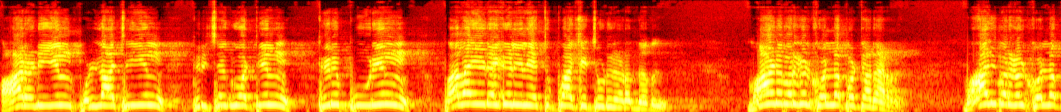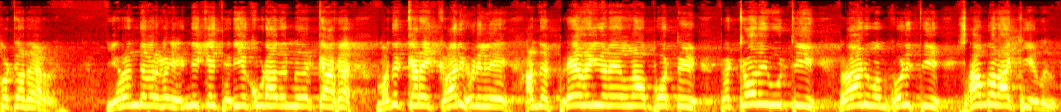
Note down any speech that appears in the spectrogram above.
ஆரணியில் பொள்ளாச்சியில் திருச்செங்கோட்டில் திருப்பூரில் பல இடங்களிலே துப்பாக்கிச் சூடு நடந்தது. மாணவர்கள் கொல்லப்பட்டனர். வாலிபர்கள் கொல்லப்பட்டனர். இறந்தவர்கள் எண்ணிக்கை தெரியக்கூடாது என்பதற்காக மதுக்கரை காடுகளிலே அந்த பிரேதங்களை எல்லாம் போட்டு பெட்ரோலை ஊற்றி ராணுவம் கொளுத்தி சாம்பலாக்கியது.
